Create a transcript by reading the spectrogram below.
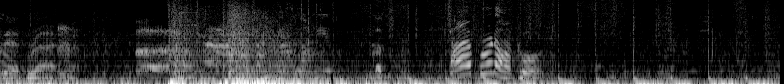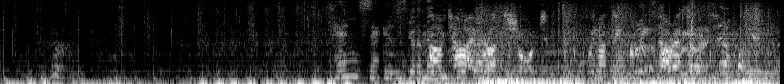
Step right. seconds. Our time runs short. We must increase our efforts.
